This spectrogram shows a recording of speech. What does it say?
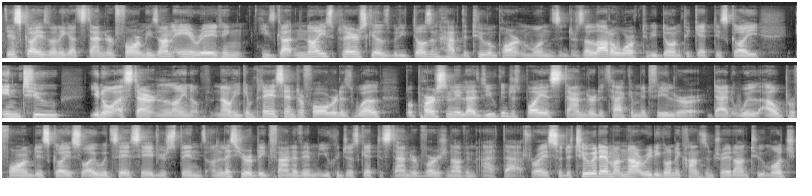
This guy has only got standard form. He's on A rating. He's got nice player skills, but he doesn't have the two important ones. And there's a lot of work to be done to get this guy into you know, a starting lineup. Now he can play centre forward as well, but personally, lads, you can just buy a standard attacking midfielder that will outperform this guy. So I would say save your spins. Unless you're a big fan of him, you could just get the standard version of him at that, right? So the two of them, I'm not really going to concentrate on too much.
